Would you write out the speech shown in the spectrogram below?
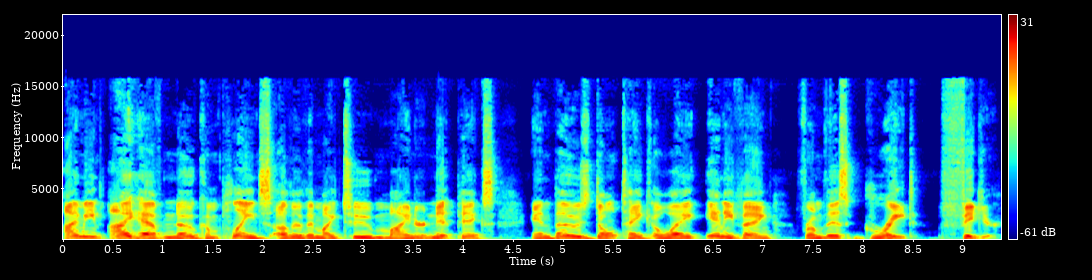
I mean, I have no complaints other than my two minor nitpicks, and those don't take away anything from this great figure.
